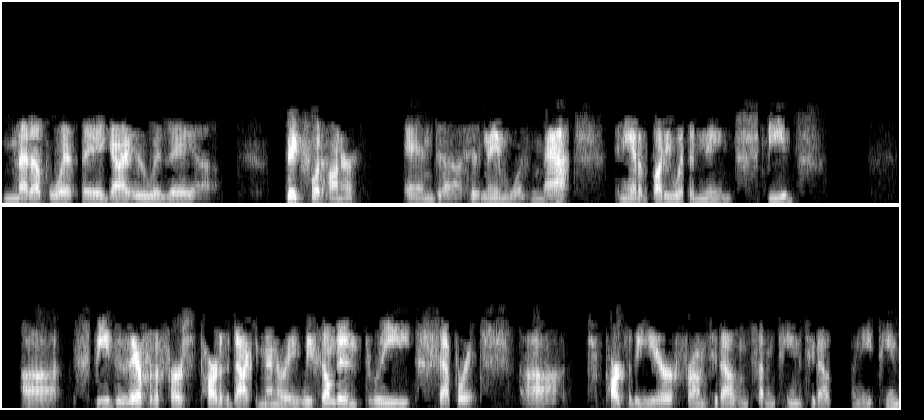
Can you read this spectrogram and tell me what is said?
met up with a guy who was a uh, Bigfoot hunter, and uh, his name was Matt, and he had a buddy with him named Speeds. Uh, Speeds is there for the first part of the documentary. We filmed it in three separate uh, parts of the year from 2017 to 2018.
